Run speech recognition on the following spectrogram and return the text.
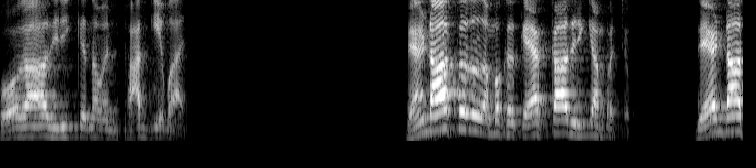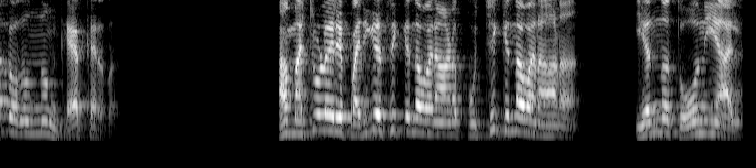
പോകാതിരിക്കുന്നവൻ ഭാഗ്യവാൻ. വേണ്ടാത്തത് നമുക്ക് കേൾക്കാതിരിക്കാൻ പറ്റും. വേണ്ടാത്തതൊന്നും കേൾക്കരുത്. ആ മറ്റുള്ളവരെ പരിഹസിക്കുന്നവനാണ് പുച്ഛിക്കുന്നവനാണ് എന്ന് തോന്നിയാൽ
